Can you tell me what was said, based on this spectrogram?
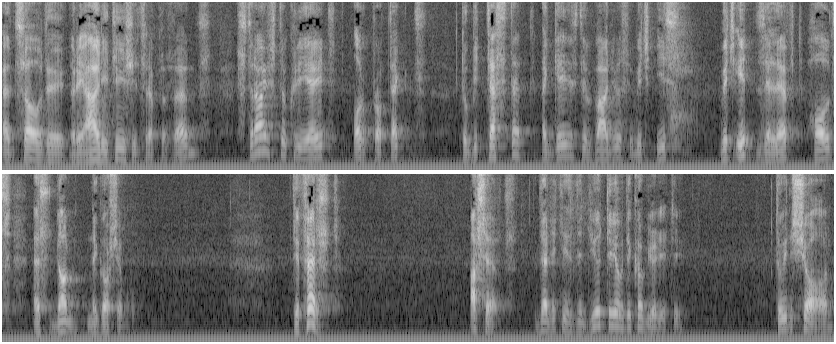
and so the realities it represents, strives to create or protect, to be tested against the values which is which it, the left, holds as non-negotiable. The first asserts that it is the duty of the community to ensure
